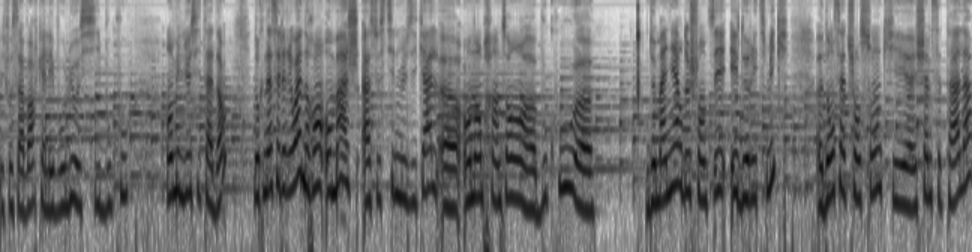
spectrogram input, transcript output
Il faut savoir qu'elle évolue aussi beaucoup en milieu citadin. Donc Nassel Rewan rend hommage à ce style musical euh, en empruntant euh, beaucoup euh, de manières de chanter et de rythmique dans cette chanson qui est Shamsetala.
